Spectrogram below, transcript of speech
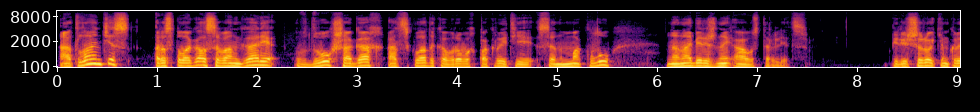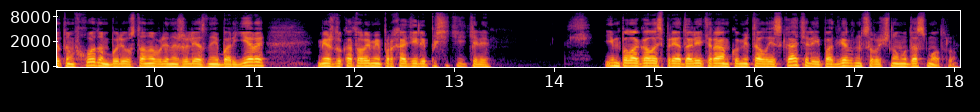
Атлантис располагался в ангаре в двух шагах от склада ковровых покрытий Сен-Маклу на набережной Аустерлиц. Перед широким крытым входом были установлены железные барьеры, между которыми проходили посетители. Им полагалось преодолеть рамку металлоискателя и подвергнуться ручному досмотру.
